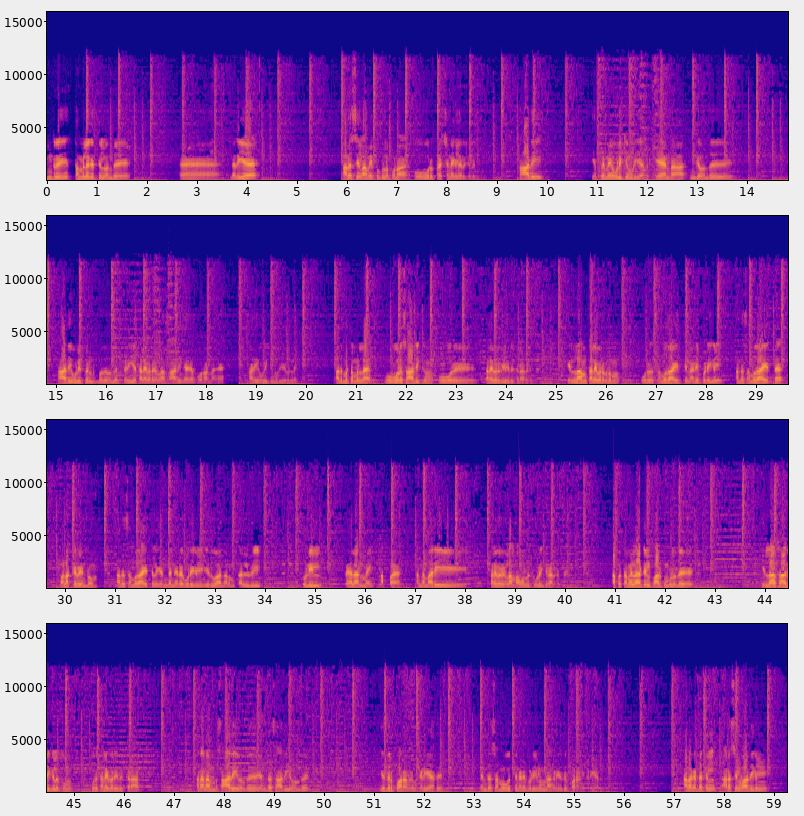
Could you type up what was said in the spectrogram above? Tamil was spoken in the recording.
இன்று தமிழகத்தில் வந்து நிறைய அரசியல் அமைப்புக்குள்ளே போனால் ஒவ்வொரு பிரச்சனைகள் இருக்குது. சாதி எப்பயுமே ஒழிக்க முடியாது. ஏனென்றால் இங்கே வந்து சாதி ஒழிப்பு என்பது வந்து பெரிய தலைவர்கள்லாம் சாதிக்காக போராடினாங்க. சாதியை ஒழிக்க முடியவில்லை. அது மட்டுமல்ல ஒவ்வொரு சாதிக்கும் ஒவ்வொரு தலைவர்கள் இருக்கிறார்கள். எல்லாம் தலைவர்களும் ஒரு சமுதாயத்தின் அடிப்படையில் அந்த சமுதாயத்தை வளர்க்க வேண்டும். அந்த சமுதாயத்தில் எந்த நிறகுறைகள் எதுவாக இருந்தாலும் கல்வி தொழில் வேளாண்மை அப்ப அந்த மாதிரி தலைவர்கள்லாம் அவங்களுக்கு உழைக்கிறார்கள். அப்போ தமிழ்நாட்டில் பார்க்கும் பொழுது எல்லா சாதிகளுக்கும் ஒரு தலைவர் இருக்கிறார். ஆனால் நம்ம சாதி வந்து எந்த சாதியும் வந்து எதிர்ப்பாளர்கள் கிடையாது. எந்த சமூகத்தின் அடிப்படையிலும் நாங்கள் எதிர்ப்பாளர்கள் கிடையாது. காலகட்டத்தில் அரசியல்வாதிகள்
